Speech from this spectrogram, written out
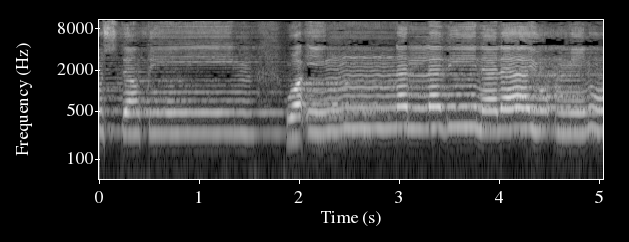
مستقيم وإن الذين لا يؤمنون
